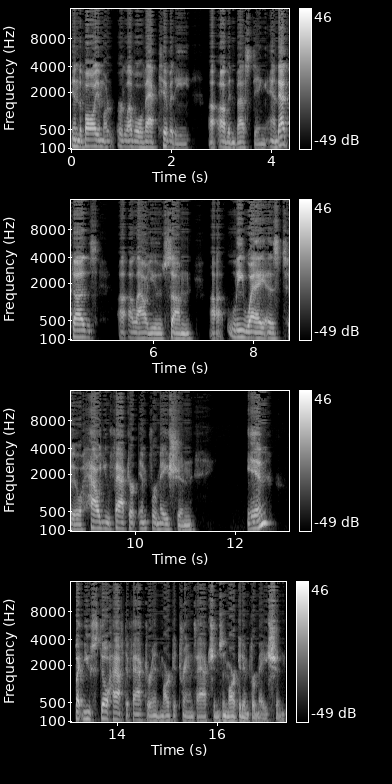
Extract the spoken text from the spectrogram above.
in the volume or, or level of activity uh, of investing. And that does uh, allow you some uh, leeway as to how you factor information in, but you still have to factor in market transactions and market information.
